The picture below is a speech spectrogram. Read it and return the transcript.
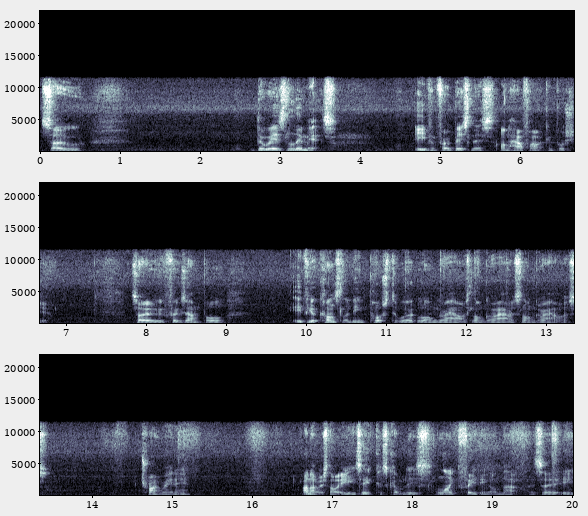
so there is limits, even for a business, on how far it can push you. So, for example, if you're constantly being pushed to work longer hours, longer hours, longer hours, try in. I know it's not easy because companies like feeding on that. A,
